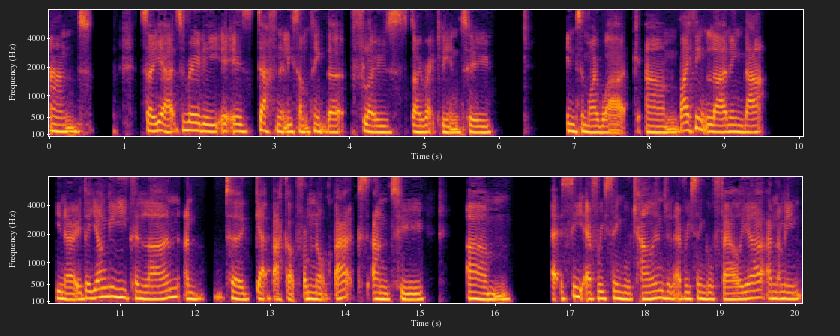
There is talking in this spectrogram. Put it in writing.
And so, yeah, it's really, it is definitely something that flows directly into into my work. Um, but I think learning that, you know, the younger you can learn and to get back up from knockbacks and to um, see every single challenge and every single failure. And I mean,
